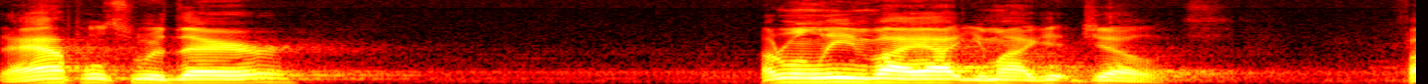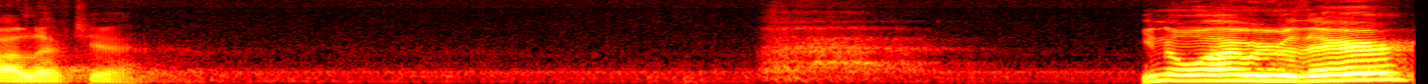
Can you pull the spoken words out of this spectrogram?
The apples were there. I don't want to leave anybody out. You might get jealous if I left you out. You know why we were there?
